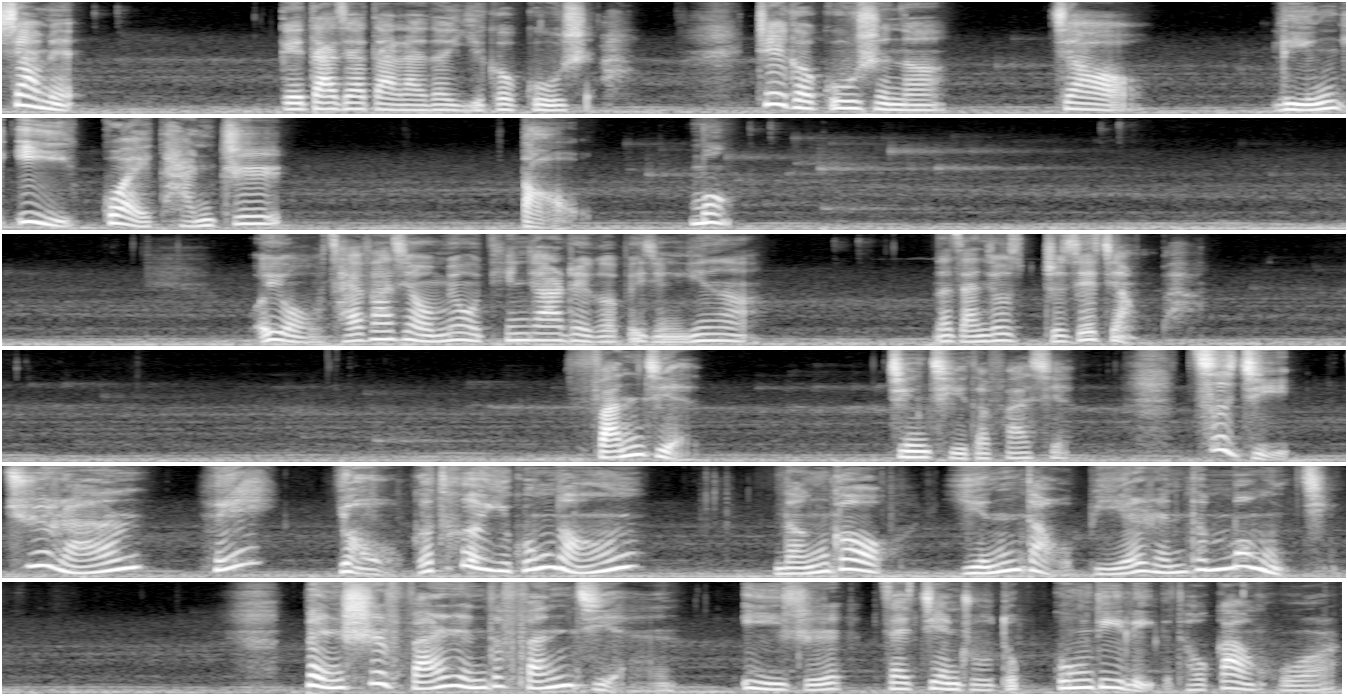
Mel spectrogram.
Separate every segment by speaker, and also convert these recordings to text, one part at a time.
Speaker 1: 下面给大家带来的一个故事啊，这个故事呢叫《灵异怪谈之岛梦》。哎呦，才发现我没有添加这个背景音啊，那咱就直接讲吧。樊简惊奇的发现自己居然，嘿。有个特异功能，能够引导别人的梦境。本是凡人的樊简一直在建筑的工地里头干活，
